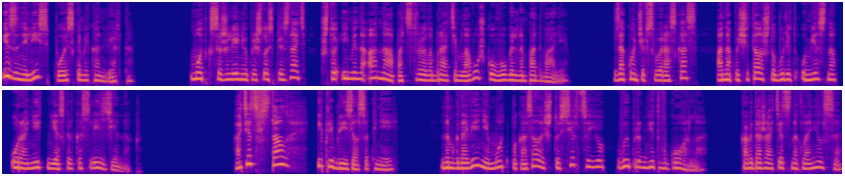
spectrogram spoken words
и занялись поисками конверта. Мот, к сожалению, пришлось признать, что именно она подстроила братьям ловушку в угольном подвале. Закончив свой рассказ, она посчитала, что будет уместно уронить несколько слезинок. Отец встал и приблизился к ней. На мгновение Мот показалось, что сердце ее выпрыгнет в горло. Когда же отец наклонился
